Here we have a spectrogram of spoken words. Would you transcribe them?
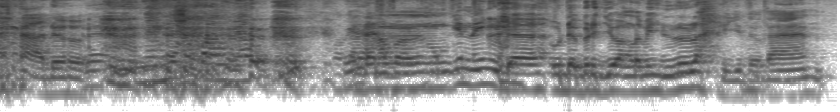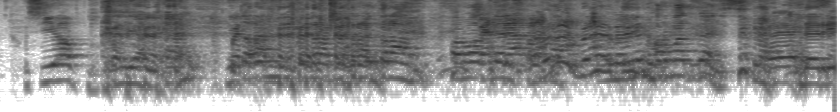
aduh. Abang ya. Dan mungkin ini udah udah berjuang lebih dulu lah gitu kan Siap. Iya kan? veteran veteran veteran veteran hormat guys bener bener bener hormat guys kayak dari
